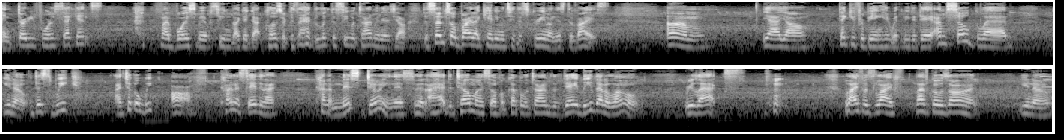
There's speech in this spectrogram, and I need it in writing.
and 34 seconds. My voice may have seemed like it got closer because I had to look to see what time it is, y'all. The sun's so bright I can't even see the screen on this device. Um, yeah, y'all. Thank you for being here with me today. I'm so glad, you know, this week I took a week off. Kind of say that I kind of missed doing this, but I had to tell myself a couple of times a day, leave that alone. Relax. life is life. Life goes on. You know,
